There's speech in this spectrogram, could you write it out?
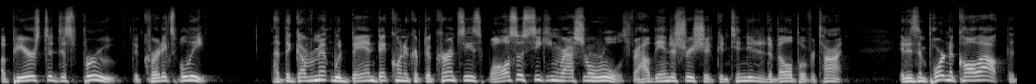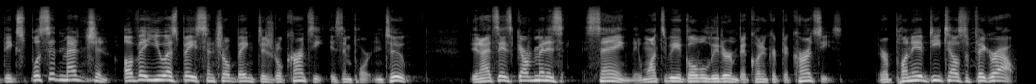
appears to disprove the critics' belief that the government would ban Bitcoin and cryptocurrencies while also seeking rational rules for how the industry should continue to develop over time. It is important to call out that the explicit mention of a US based central bank digital currency is important too. The United States government is saying they want to be a global leader in Bitcoin and cryptocurrencies. There are plenty of details to figure out,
